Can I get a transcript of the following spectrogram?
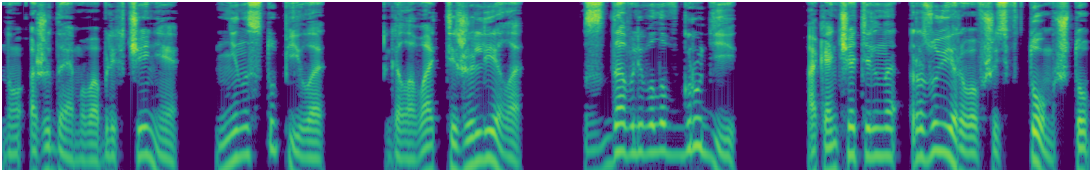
но ожидаемого облегчения не наступило. Голова тяжелела, сдавливала в груди. Окончательно разуверовавшись в том, что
